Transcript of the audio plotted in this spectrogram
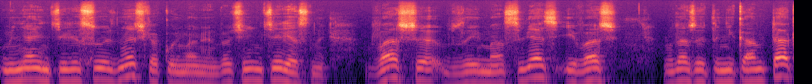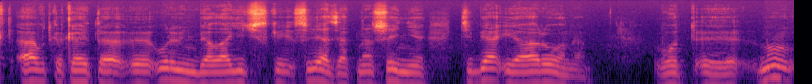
меня интересует, знаешь, какой момент? Очень интересный. Ваша взаимосвязь и ваш, ну даже это не контакт, а вот какая-то э, уровень биологической связи, отношения тебя и Аарона. Вот, э, ну,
